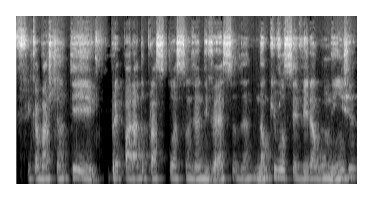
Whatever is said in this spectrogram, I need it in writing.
fica bastante preparado para situações adversas, né? Não que você vire algum ninja,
